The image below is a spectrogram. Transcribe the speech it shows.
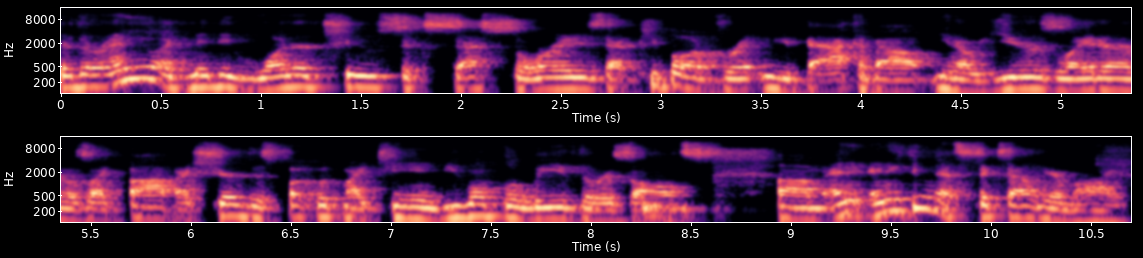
are there any like maybe one or two success stories that people have written you back about, you know, years later and was like, Bob, I shared this book with my team. You won't believe the results. Um, any, anything that sticks out in your mind?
